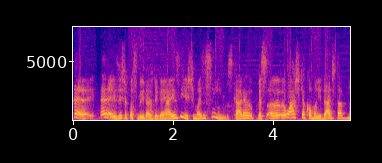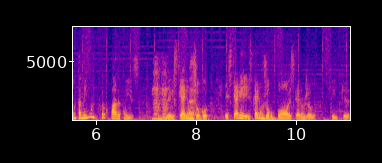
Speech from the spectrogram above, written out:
é, é, existe a possibilidade de ganhar? Existe, mas assim, os caras. Eu acho que a comunidade tá, não tá nem muito preocupada com isso. Uhum. Eles querem um É. jogo. Eles querem, eles querem um jogo bom, eles querem um jogo que, que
